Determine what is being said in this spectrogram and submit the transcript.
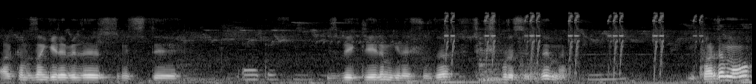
Arkamızdan gelebilir Misty. Evet düştüm. Biz bekleyelim yine şurada. Çıkış burası değil mi? Yukarıda mı o?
